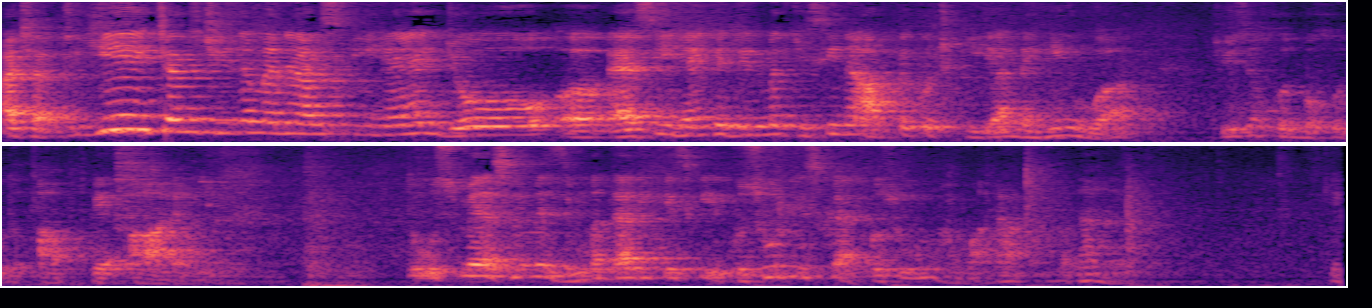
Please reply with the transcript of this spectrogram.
اچھا تو یہ چند چیزیں میں نے عرض کی ہیں جو ایسی ہیں کہ جن میں کسی نے آپ پہ کچھ کیا نہیں ہوا، چیزیں خود بخود آپ پہ آ رہی ہیں۔ تو اس میں اصل میں ذمہ داری کس کی، قصور کس کا ہے؟ قصور ہمارا اپنا ہے کہ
